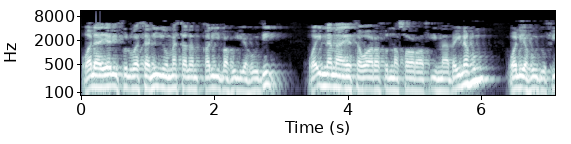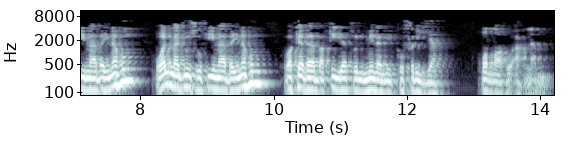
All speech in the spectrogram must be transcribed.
ولا يرث الوثني مثلا قريبه اليهودي وإنما يتوارث النصارى فيما بينهم واليهود فيما بينهم والمجوس فيما بينهم وكذا بقية الملل الكفرية. والله أعلم.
